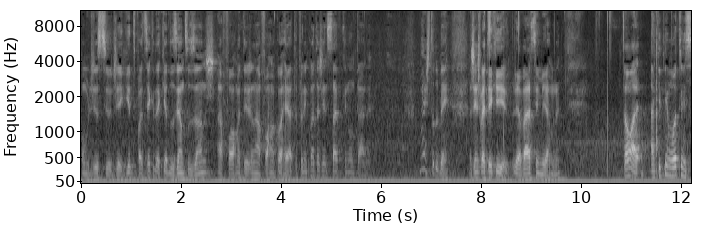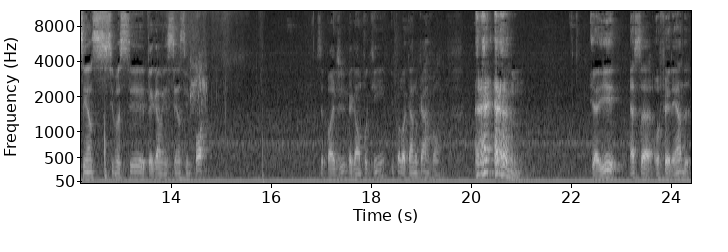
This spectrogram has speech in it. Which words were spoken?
Como disse o Dieguito, pode ser que daqui a 200 anos a forma esteja na forma correta. Por enquanto a gente sabe que não está, né? Mas tudo bem. A gente vai ter que levar assim mesmo, né? Então, olha, aqui tem um outro incenso. Se você pegar um incenso em pó, você pode pegar um pouquinho e colocar no carvão. E aí, essa oferenda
